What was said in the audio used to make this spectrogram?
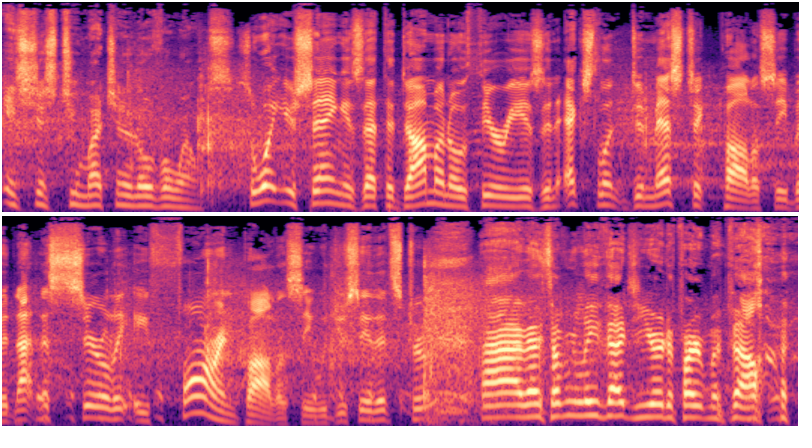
it's just too much and it overwhelms. So what you're saying is that the domino theory is an excellent domestic policy, but not necessarily a foreign policy. Would you say that's true? Ah, uh, that's I'm gonna leave that to your department, pal.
